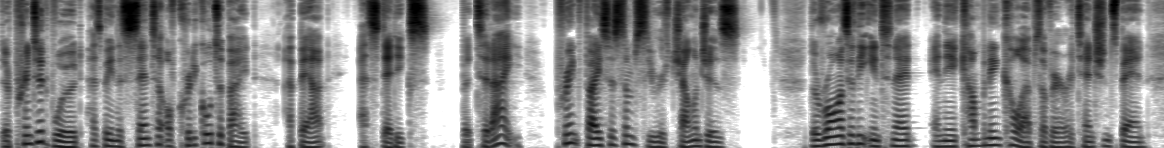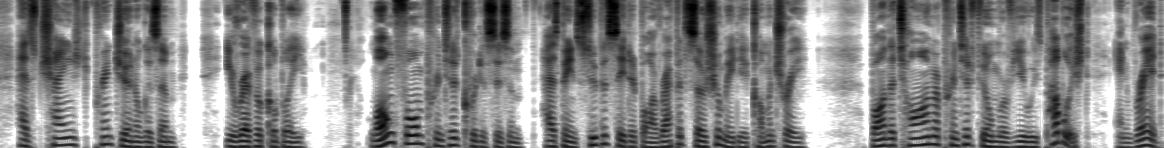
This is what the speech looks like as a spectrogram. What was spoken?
the printed word has been the center of critical debate about aesthetics. But today, print faces some serious challenges. The rise of the internet and the accompanying collapse of our attention span has changed print journalism irrevocably. Long form printed criticism has been superseded by rapid social media commentary. By the time a printed film review is published and read,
